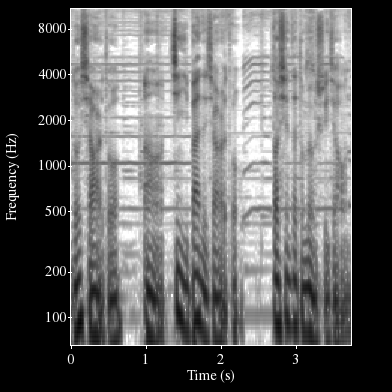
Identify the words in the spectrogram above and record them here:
很多小耳朵，啊，近一半的小耳朵到现在都没有睡觉呢。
